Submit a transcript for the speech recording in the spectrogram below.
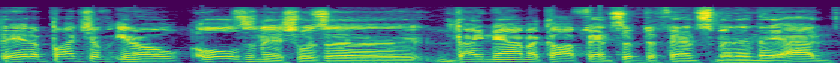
They had a bunch of, you know, Ozolinsh was a dynamic offensive defenseman, and they had,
